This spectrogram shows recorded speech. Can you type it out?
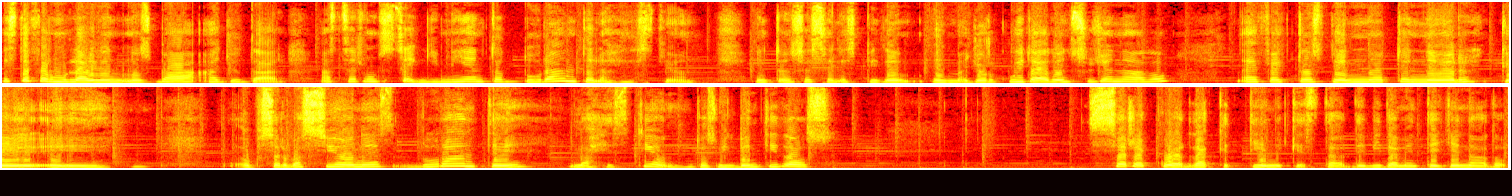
este formulario nos va a ayudar a hacer un seguimiento durante la gestión. Entonces se les pide el mayor cuidado en su llenado a efectos de no tener que eh, observaciones durante la gestión 2022 se recuerda que tiene que estar debidamente llenado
